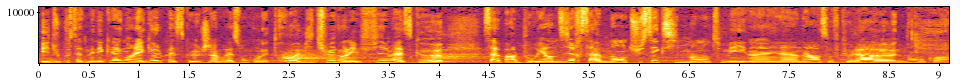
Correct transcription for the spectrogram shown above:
Et du coup, ça te met des claques dans la gueule parce que j'ai l'impression qu'on est trop habitué dans les films à ce que euh, ça parle pour rien dire, ça ment, tu sais qu'ils mentent, mais nanana, sauf que là, euh, non, quoi.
